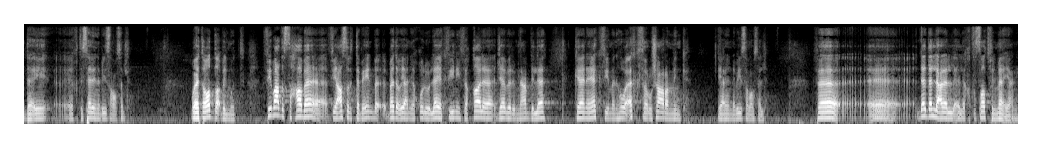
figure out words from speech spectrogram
ده إيه؟ اغتسال النبي صلى الله عليه وسلم. ويتوضأ بالمد. في بعض الصحابة في عصر التابعين بدأوا يعني يقولوا لا يكفيني فقال جابر بن عبد الله كان يكفي من هو أكثر شعرا منك يعني النبي صلى الله عليه وسلم. فده آه، دل على الاقتصاد في الماء يعني.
